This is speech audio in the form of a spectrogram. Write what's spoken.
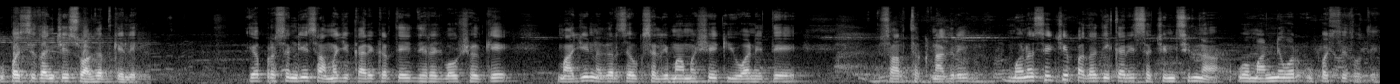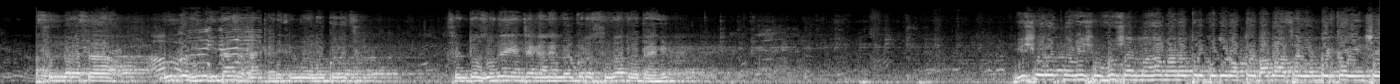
उपस्थितांचे स्वागत केले. या प्रसंगी सामाजिक कार्यकर्ते धीरजभाऊ शेळके माजी नगरसेवक सलीमा मशेक युवा नेते सार्थक नागरे मनसेचे पदाधिकारी सचिन सिन्हा व मान्यवर उपस्थित होते. सुंदर असा कार्यक्रम लवकरच. संतोष जोने यांच्या गाण्याला लवकरच सुरुवात होत आहे. विश्वरत्न विश्वभूषण महामानव प्रकृती डॉक्टर बाबासाहेब आंबेडकर यांच्या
